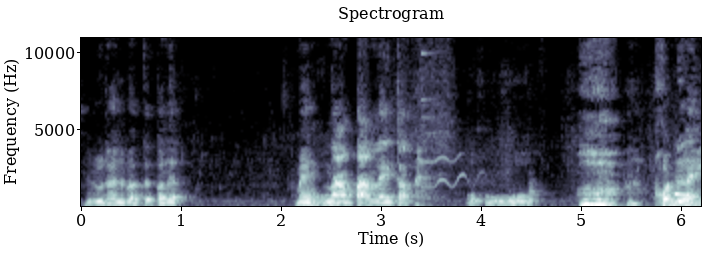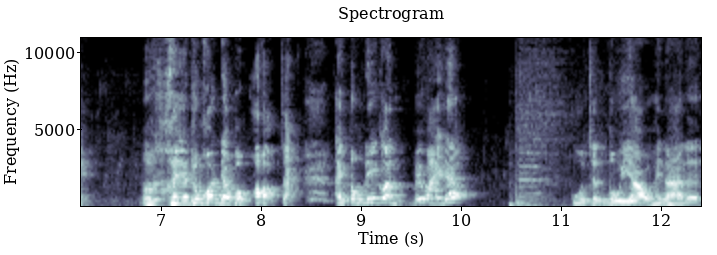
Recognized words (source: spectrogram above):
ไม่รู้ได้หรือเปล่าแต่ตอนเนี้ยแม่งน้ำต้านแรงจัดโอ้โหโอ้โคตรเหนื่อย โอเคทุกคนเดี๋ยวผมออกจาก ไอ้ตรงนี้ก่อนไม่ไหวแล้ว กูจะตุยเอาให้ได้เลย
